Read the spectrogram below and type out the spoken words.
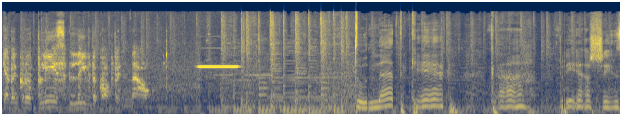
Cabin crew, please leave the cockpit now. Tu netikėk, ką priešais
